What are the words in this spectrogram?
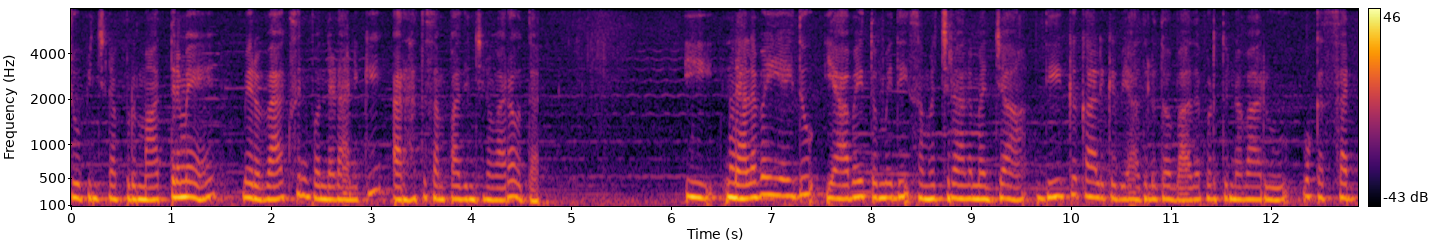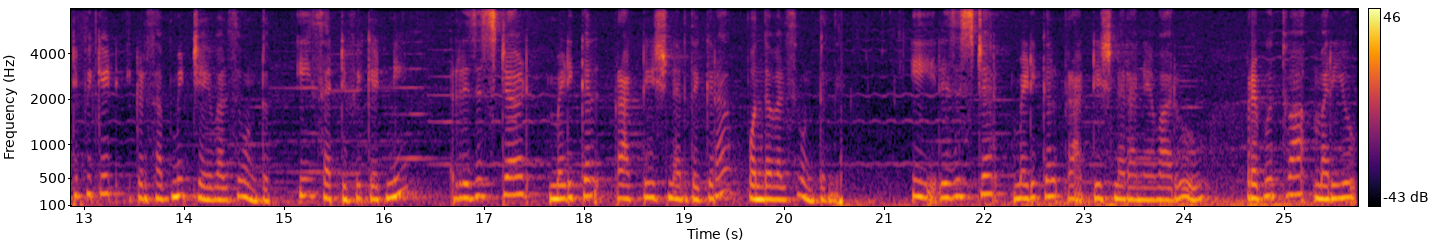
చూపించినప్పుడు మాత్రమే మీరు వ్యాక్సిన్ పొందడానికి అర్హత సంపాదించిన వారు అవుతారు. ఈ నలభై ఐదు యాభై తొమ్మిది సంవత్సరాల మధ్య దీర్ఘకాలిక వ్యాధులతో బాధపడుతున్న వారు ఒక సర్టిఫికేట్ ఇక్కడ సబ్మిట్ చేయవలసి ఉంటుంది. ఈ సర్టిఫికేట్ని రిజిస్టర్డ్ మెడికల్ ప్రాక్టీషనర్ దగ్గర పొందవలసి ఉంటుంది. ఈ రిజిస్టర్ మెడికల్ ప్రాక్టీషనర్ అనేవారు ప్రభుత్వ మరియు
